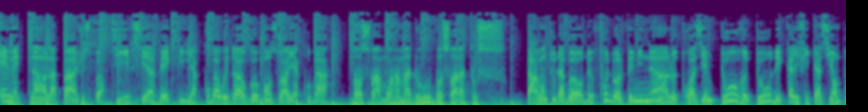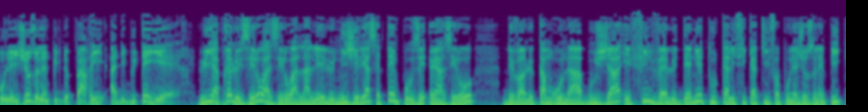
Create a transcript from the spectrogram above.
Et maintenant, la page sportive, c'est avec Yakuba Ouedraogo. Bonsoir Yakuba. Bonsoir Mohamedou, bonsoir à tous. Parlons tout d'abord de football féminin. Le troisième tour, retour des qualifications pour les Jeux Olympiques de Paris a débuté hier. Oui, après le 0 à 0 à l'aller, le Nigeria s'est imposé 1 à 0 devant le Cameroun à Abuja et file vers le dernier tour qualificatif pour les Jeux Olympiques.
